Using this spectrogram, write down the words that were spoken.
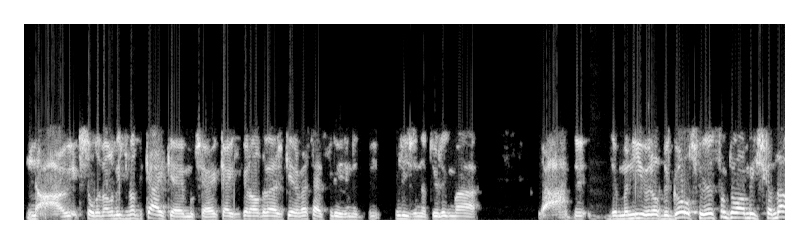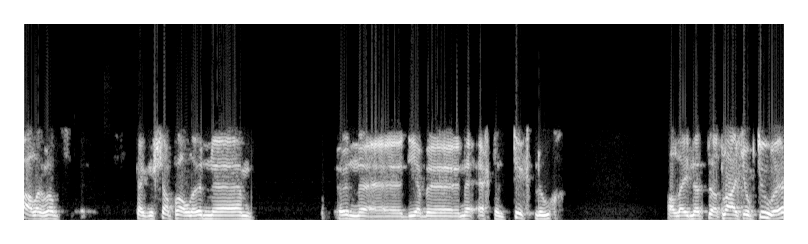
Nou, ik stond er wel een beetje van te kijken, moet ik zeggen. Kijk, je kan altijd wel eens een keer een wedstrijd verliezen, verliezen natuurlijk. Maar ja, de, de manier waarop de goals vielen, dat vond ik wel een beetje schandalig. Want kijk, ik snap wel, hun, ehm, hun, eh, die hebben echt een tikploeg. Alleen dat, dat laat je ook toe, hè.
